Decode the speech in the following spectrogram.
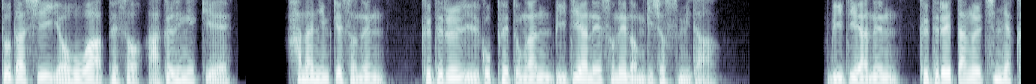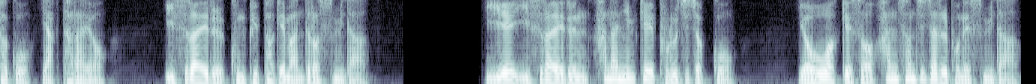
또다시 여호와 앞에서 악을 행했기에 하나님께서는 그들을 일곱 해 동안 미디안의 손에 넘기셨습니다. 미디안은 그들의 땅을 침략하고 약탈하여 이스라엘을 궁핍하게 만들었습니다. 이에 이스라엘은 하나님께 부르짖었고 여호와께서 한 선지자를 보냈습니다.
